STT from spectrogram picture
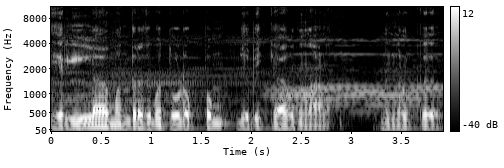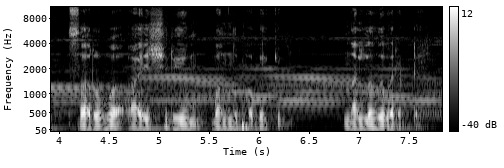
എല്ലാ മന്ത്രജപത്തോടൊപ്പം ജപിക്കാവുന്നതാണ്. നിങ്ങൾക്ക് സർവ ഐശ്വര്യവും വന്നു ഭവിക്കും. നല്ലത് വരട്ടെ.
